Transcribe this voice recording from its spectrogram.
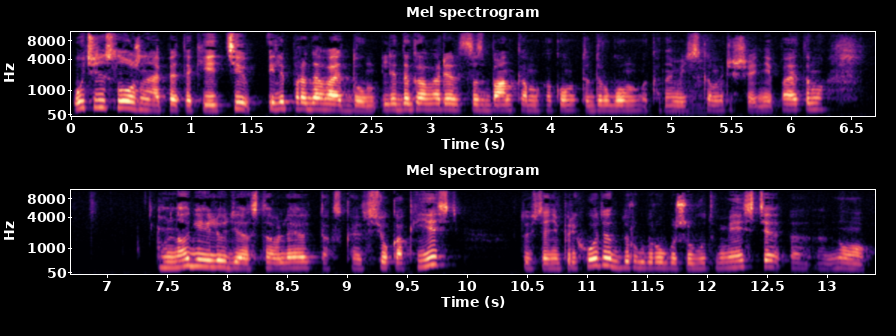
очень сложно, опять-таки, идти или продавать дом, или договариваться с банком о каком-то другом экономическом mm-hmm. решении. Поэтому многие люди оставляют, так сказать, все как есть. То есть они приходят друг к другу, живут вместе, э, но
